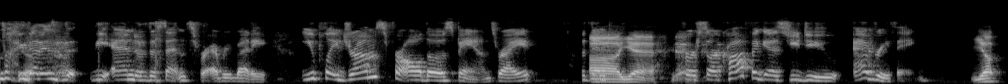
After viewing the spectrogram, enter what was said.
Like yeah. that is the, the, end of the sentence for everybody. You play drums for all those bands, right? But then uh, yeah, for sarcophagus, you do everything. Yep.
